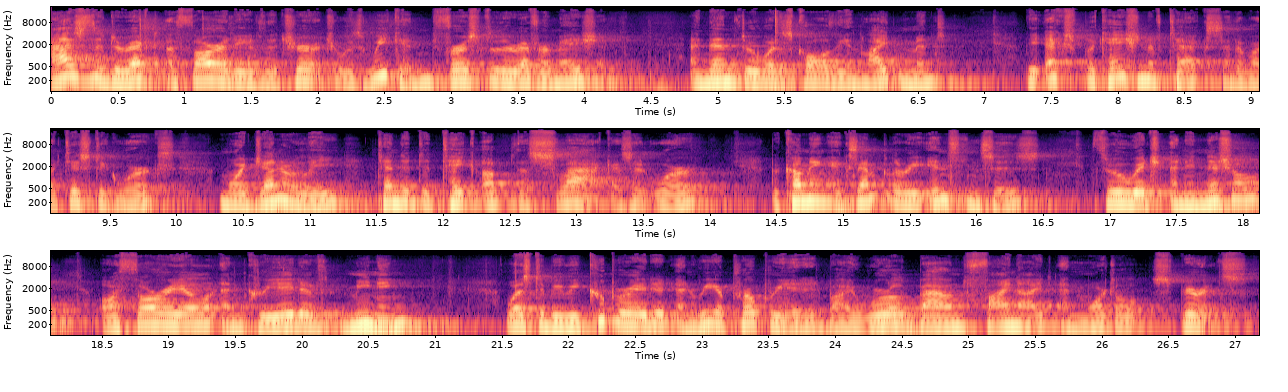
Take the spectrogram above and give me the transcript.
As the direct authority of the church was weakened, first through the Reformation and then through what is called the Enlightenment, the explication of texts and of artistic works more generally tended to take up the slack, as it were, becoming exemplary instances through which an initial authorial and creative meaning was to be recuperated and reappropriated by world bound finite and mortal spirits.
